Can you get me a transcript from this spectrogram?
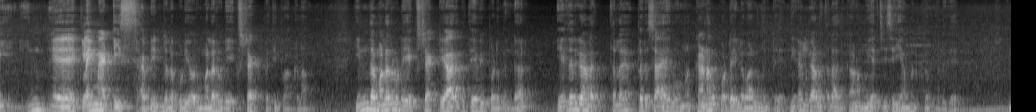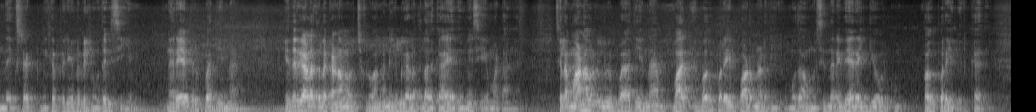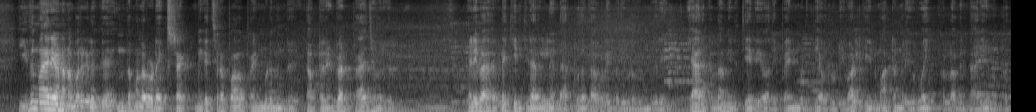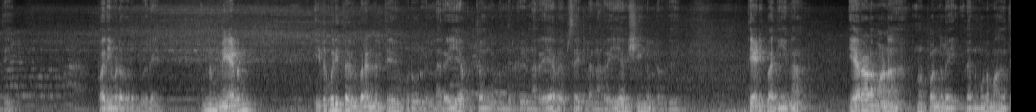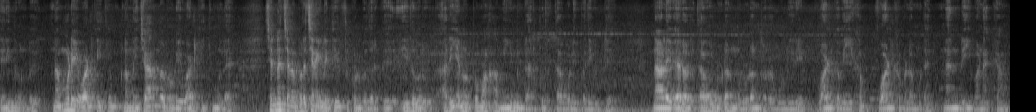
கிளைமேட்டிஸ் அப்படின்னு சொல்லக்கூடிய ஒரு மலருடைய எக்ஸ்ட்ராக்ட் பற்றி பார்க்கலாம். இந்த மலருடைய எக்ஸ்ட்ராக்ட் யாருக்கு தேவைப்படும் என்றால் எதிர்காலத்தில் பெருசாக ஆயிடுவோம்னு கனவு கோட்டையில் வாழ்ந்துட்டு நிகழ்காலத்தில் அதுக்கான முயற்சி செய்யாமல் இருக்கிறவங்களுக்கு இந்த எக்ஸ்ட்ராக்ட் மிகப்பெரிய அளவில் உதவி செய்யும். நிறைய பேருக்கு பார்த்தீங்கன்னா எதிர்காலத்தில் கனவை வச்சுக்கிடுவாங்க நிகழ்காலத்தில் அதுக்காக எதுவுமே செய்ய மாட்டாங்க. சில மாணவர்கள் பார்த்தீங்கன்னா வா- வகுப்பறையில் பாடம் நடத்திட்டு இருக்கும்போது அவங்க சிந்தனை வேற எங்கேயோ இருக்கும் வகுப்பறையில் இருக்காது. இது மாதிரியான நபர்களுக்கு இந்த மலரோட எக்ஸ்ட்ராக்ட் மிகச்சிறப்பாக பயன்படும் என்று டாக்டர் எட்வர்ட் பேஜ் அவர்கள் தெளிவாக விளக்கியிருக்கிறார்கள் என்ற அற்புத தகவலை பதிவிட விரும்புகிறேன். யாருக்கெல்லாம் இது தேவையோ அதை பயன்படுத்தி அவர்களுடைய வாழ்க்கையில் மாற்றங்களை உருவாக்கிக் கொள்ளலாம் என்ற அரிய நுட்பத்தை பதிவிட விரும்புகிறேன். இன்னும் மேலும் இது குறித்த விவரங்கள் தேவைப்படுவர்கள் நிறைய புத்தகங்கள் வந்திருக்கு நிறைய வெப்சைட்டில் நிறைய விஷயங்கள் இருக்குது தேடி பார்த்தீங்கன்னா ஏராளமான நுட்பங்களை இதன் மூலமாக தெரிந்து கொண்டு நம்முடைய வாழ்க்கைக்கும் நம்மை சார்ந்தவர்களுடைய வாழ்க்கைக்கும் உள்ள சின்ன சின்ன பிரச்சனைகளை தீர்த்து கொள்வதற்கு இது ஒரு அரிய நுட்பமாக அமையும் என்ற அற்புத தகவலை பதிவிட்டு நாளை வேறொரு தகவலுடன் உங்களுடன் தொடர்பு கொள்கிறேன். வாழ்க வையகம் வாழ்க வளமுடன். நன்றி வணக்கம்.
